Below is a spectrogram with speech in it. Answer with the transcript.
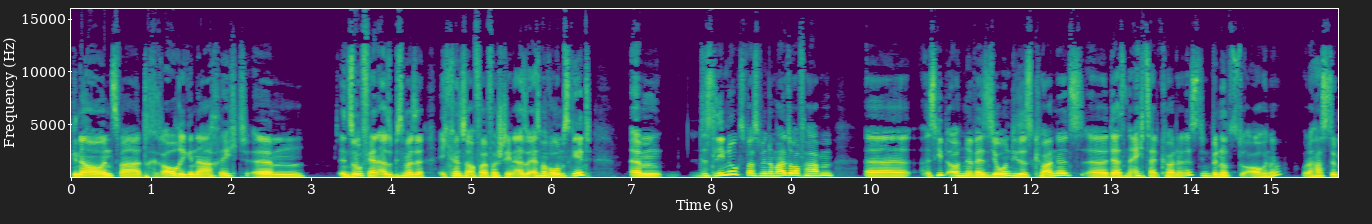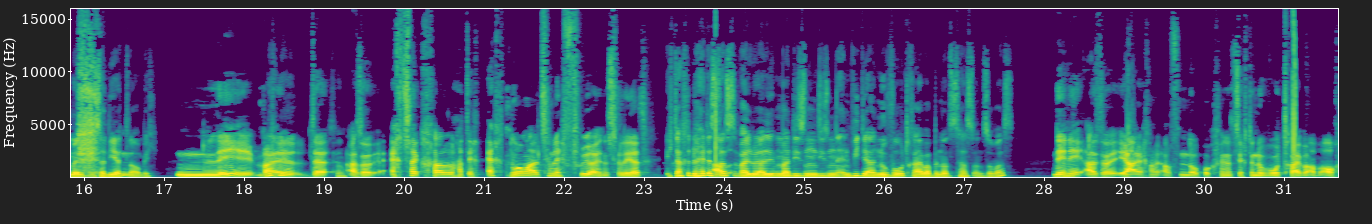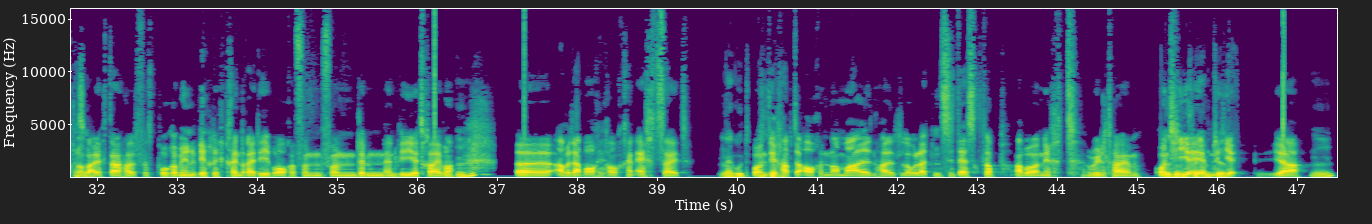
genau, und zwar traurige Nachricht. Ähm, insofern, also beziehungsweise, ich könnte es auch voll verstehen. Also erstmal, worum es geht. Ähm, das Linux, was wir normal drauf haben, äh, es gibt auch eine Version dieses Kernels, äh, der ein Echtzeit-Kernel ist, den benutzt du auch, ne? Oder hast du mindestens installiert, glaube ich. Nee, weil der, So. also Echtzeitcall hatte ich echt nur mal ziemlich früher installiert. Ich dachte, du hättest Aber- das, weil du da immer diesen, diesen Nvidia Nouveau-Treiber benutzt hast und sowas. Nee, nee, also ja, ich hab, auf dem Notebook findet sich der Nouveau-Treiber, aber auch nur, so. weil ich da halt fürs Programmieren wirklich kein 3D brauche von, von dem Nvidia-Treiber. Mhm. Äh, aber da brauche ich auch kein Echtzeit. Na gut. Und ich habe da auch einen normalen halt Low Latency Desktop, aber nicht Realtime. Und Also hier eben hier, ja. Mhm.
